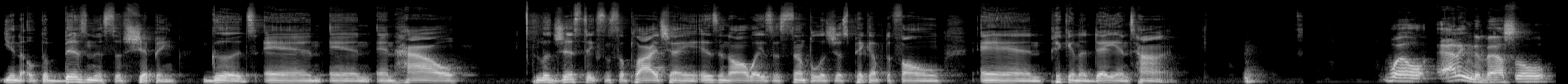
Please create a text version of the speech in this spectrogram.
you know, the business of shipping goods and and and how logistics and supply chain isn't always as simple as just picking up the phone and picking a day and time. Well, adding the vessel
